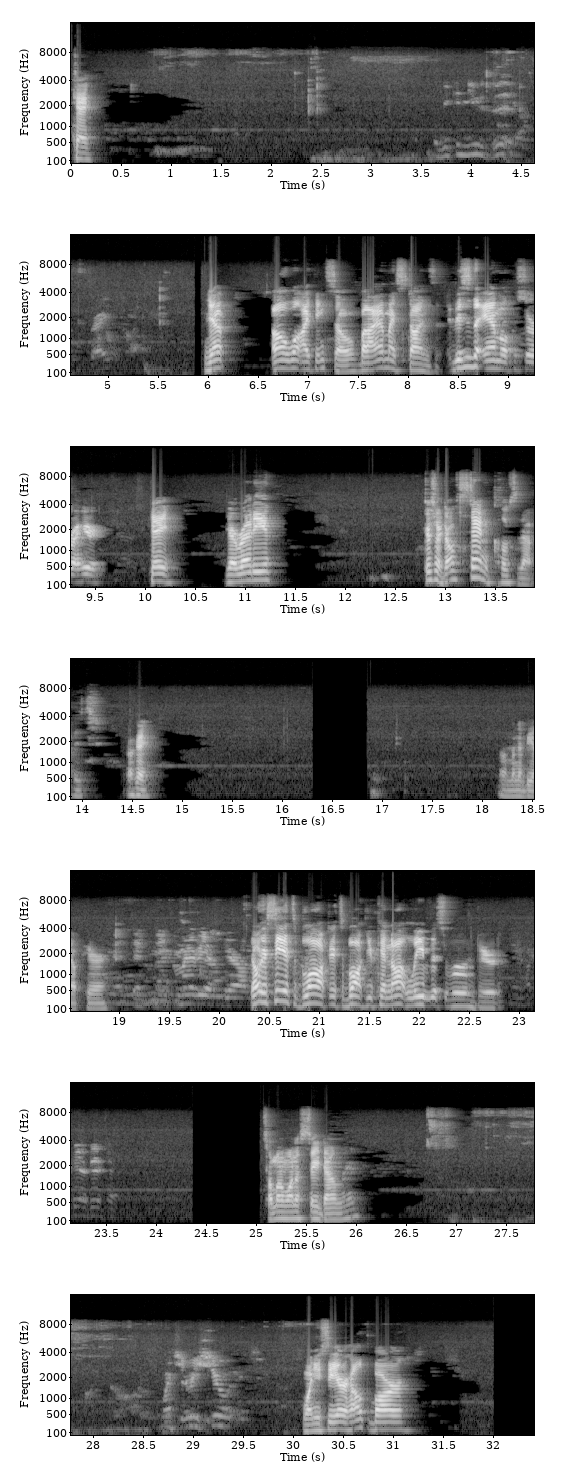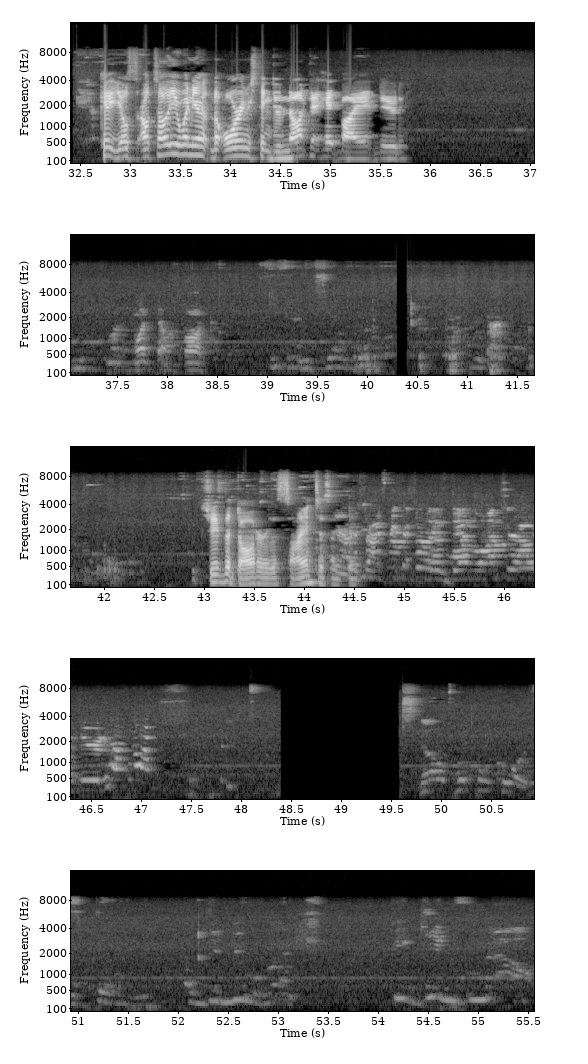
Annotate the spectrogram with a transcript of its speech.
Okay. We can use this, right? Yep. Oh, well, I think so. But I have my stuns. This is the ammo pistol right here. Okay. Get ready. Christopher, don't stand close to that bitch. Okay. I'm gonna be up here. I'm gonna be up here on Oh, you see, it's blocked. It's blocked. You cannot leave this room, dude. Okay, okay, okay. Someone want to stay down there? When should we shoot? When you see your health bar. Okay, you'll. I'll tell you when you're the orange thing. Do not get hit by it, dude. What the fuck? She's the daughter of the scientist, I I'm think. trying to throw this damn launcher out, dude.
